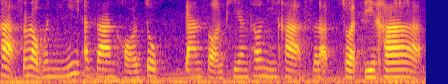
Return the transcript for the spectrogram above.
ค่ะสำหรับวันนี้อาจารย์ขอจบการสอนเพียงเท่านี้ค่ะสำหรับสวัสดีค่ะ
